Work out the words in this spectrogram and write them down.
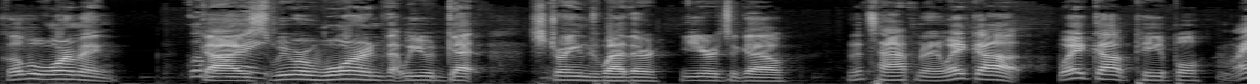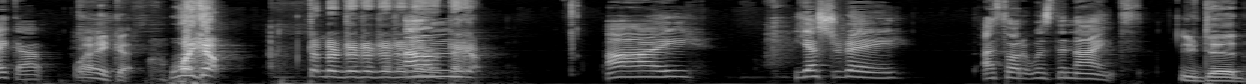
Global warming, Global guys. warming. We were warned that we would get strange weather years ago, and it's happening. Wake up, wake up, people, Wake up. wake up, wake up. Um, Wake up. I yesterday I thought it was the 9th. You did.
